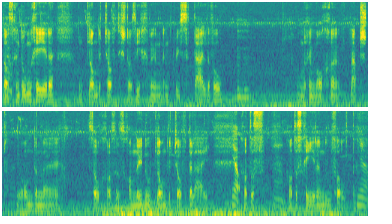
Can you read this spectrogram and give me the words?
das ja. umkehren können. Und die Landwirtschaft ist da sicher ein, ein gewisser Teil davon, mhm. was wir machen können, nebst anderen Sachen. Also es kann nicht nur die Landwirtschaft allein ja. kann das, ja. kann das Kehren aufhalten. Ja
